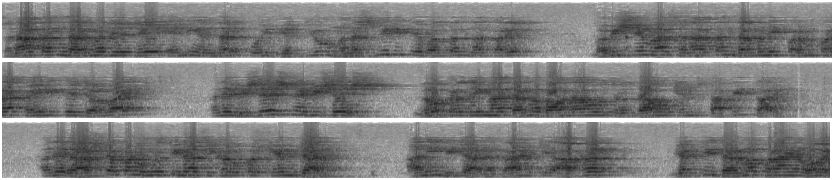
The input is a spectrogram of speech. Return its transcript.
સનાતન ધર્મ જે છે, એની અંદર કોઈ વ્યક્તિઓ મનસ્વી રીતે વર્તન ન કરે ભવિષ્યમાં સનાતન ધર્મની પરંપરા કઈ રીતે જળવાય અને વિશેષ ને વિશેષ લોક હૃદયમાં ધર્મ ભાવનાઓ, શ્રદ્ધાઓ કેમ સ્થાપિત થાય અને રાષ્ટ્ર પણ ઉન્નતિના શિખર ઉપર કેમ જાય? આની વિચારણા. કારણ કે આખર વ્યક્તિ ધર્મપરાયણ હોય,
